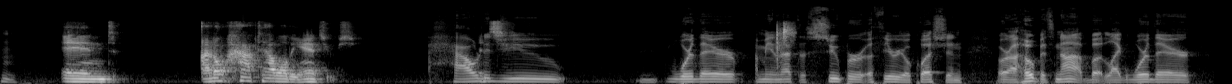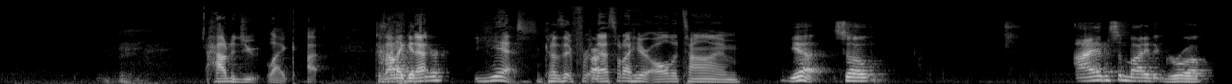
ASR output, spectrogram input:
hmm. and I don't have to have all the answers. How did It's- you? Were there? I mean, that's a super ethereal question, or I hope it's not. But like, were there? How did you like? I, 'cause How'd I get that- there? Yes, because that's what I hear all the time. Yeah. So I am somebody that grew up.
